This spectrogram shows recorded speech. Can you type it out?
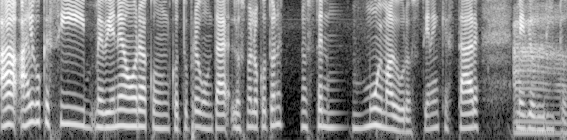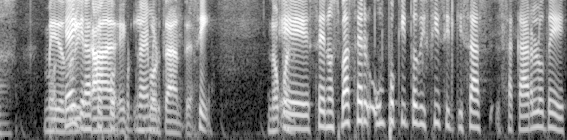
Ah, algo que sí me viene ahora con, con tu pregunta, los melocotones no estén muy maduros, tienen que estar medio Ah, duritos. medio Ok, duri- Gracias ah, por, por eh, traerme- importante. Sí. No, pues- Eh, se nos va a hacer un poquito difícil quizás sacarlo de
